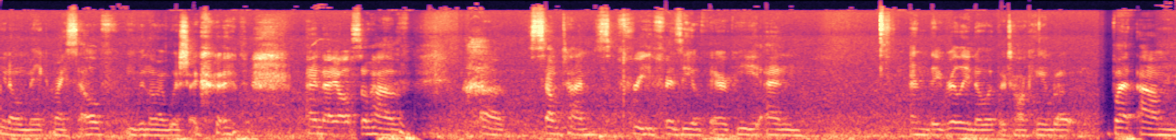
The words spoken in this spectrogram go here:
you know, make myself, even though I wish I could. And I also have uh, sometimes free physiotherapy, and and they really know what they're talking about. But um,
